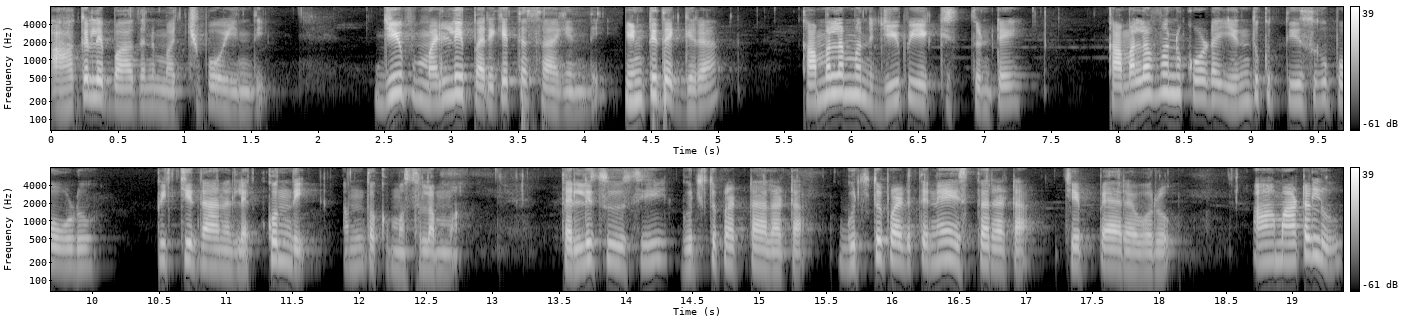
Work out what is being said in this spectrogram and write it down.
ఆకలి బాధను మర్చిపోయింది. జీపు మళ్ళీ పరిగెత్తసాగింది. ఇంటి దగ్గర కమలమ్మను జీపు ఎక్కిస్తుంటే కమలమ్మను కూడా ఎందుకు తీసుకుపోవుడు? పిచ్చిదాని లెక్కుంది అందొక ముసలమ్మ. తల్లి చూసి గుర్తుపట్టాలట. గుర్తుపడితేనే ఇస్తారట చెప్పారెవరో. ఆ మాటలు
